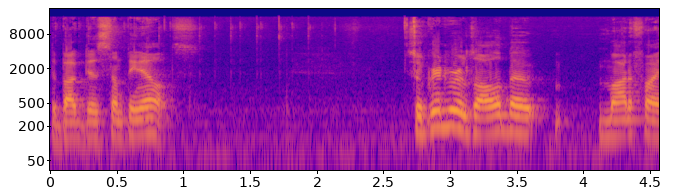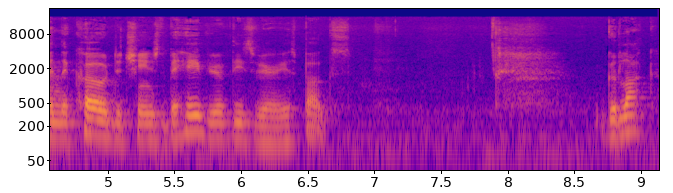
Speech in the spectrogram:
the bug does something else. So grid world is all about modifying the code to change the behavior of these various bugs. Good luck.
